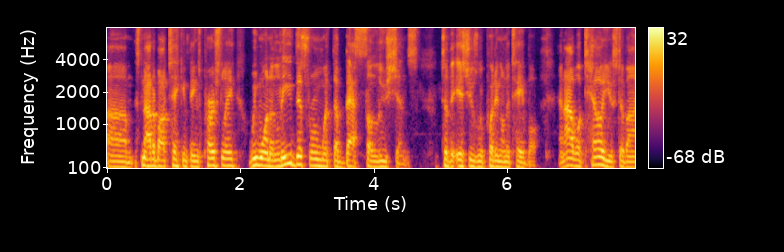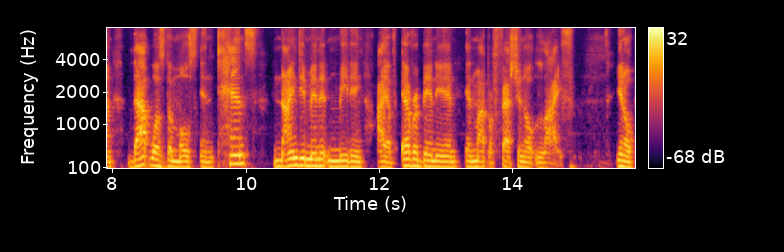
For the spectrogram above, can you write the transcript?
Um, it's not about taking things personally. We want to leave this room with the best solutions to the issues we're putting on the table. And I will tell you, Stevon, that was the most intense 90 minute meeting I have ever been in in my professional life. You know,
